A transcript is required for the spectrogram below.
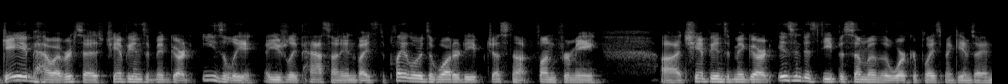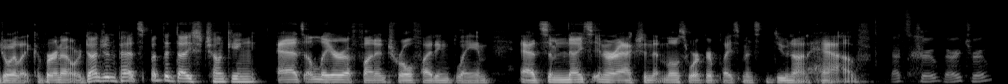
Gabe, however, says Champions of Midgard easily. I usually pass on invites to play Lords of Waterdeep, just not fun for me. Uh, Champions of Midgard isn't as deep as some of the worker placement games I enjoy, like Caverna or Dungeon Petz, but the dice chunking adds a layer of fun and troll fighting blame, adds some nice interaction that most worker placements do not have. That's true. Very true.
